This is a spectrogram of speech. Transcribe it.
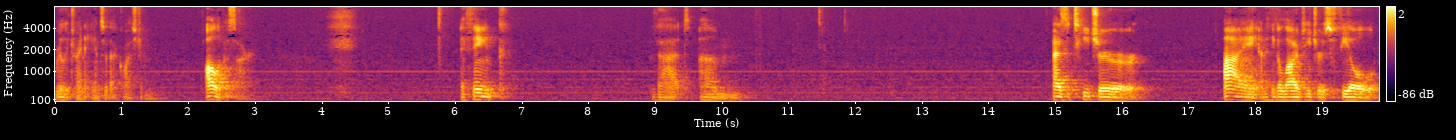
really trying to answer that question. All of us are. I think that um, as a teacher, I, and I think a lot of teachers, feel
